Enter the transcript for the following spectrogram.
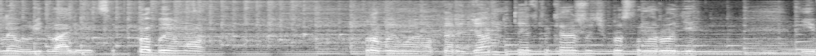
можливо відвалюється. Пробуємо, пробуємо його передьорнути, як то кажуть, в просто народі. І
